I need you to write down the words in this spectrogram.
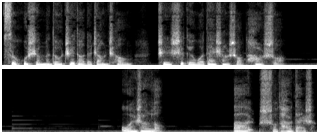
似乎什么都知道的张成，只是给我戴上手套，说：“晚上冷，把手套戴上。”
